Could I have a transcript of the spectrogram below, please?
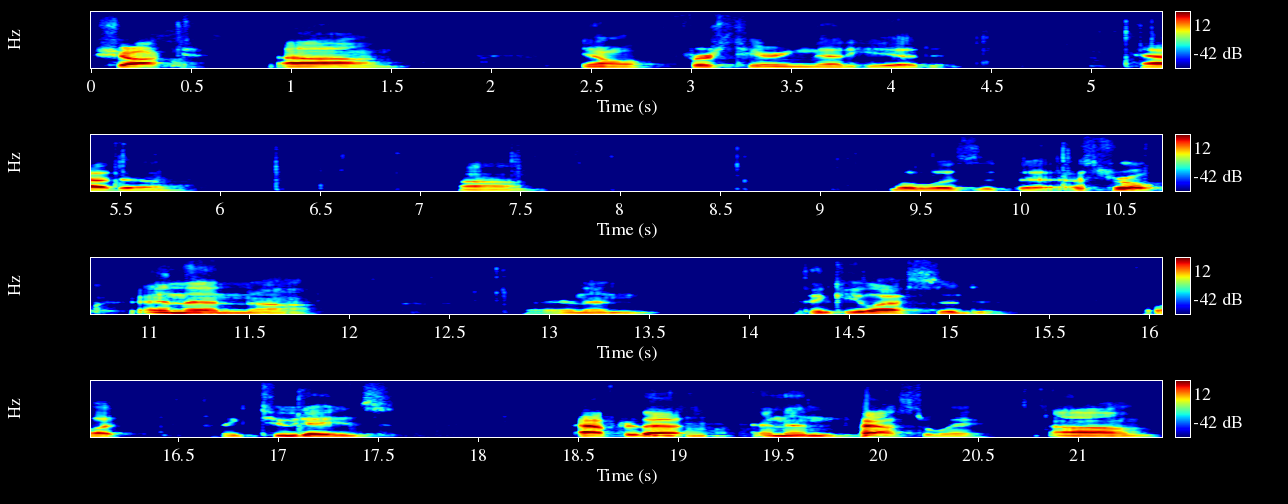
shocked. Um you know, first hearing that he had had a, um, what was it, a stroke, and then, uh, and then I think he lasted what I think two days after that, mm-hmm. and then passed away. Um,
